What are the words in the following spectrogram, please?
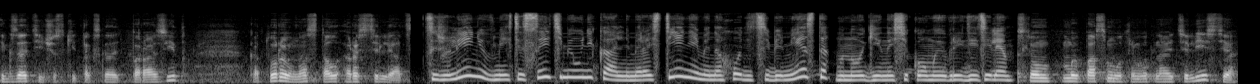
экзотический, так сказать, паразит – который у нас стал расселяться. К сожалению, вместе с этими уникальными растениями находят себе место многие насекомые вредители. Если мы посмотрим вот на эти листья,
